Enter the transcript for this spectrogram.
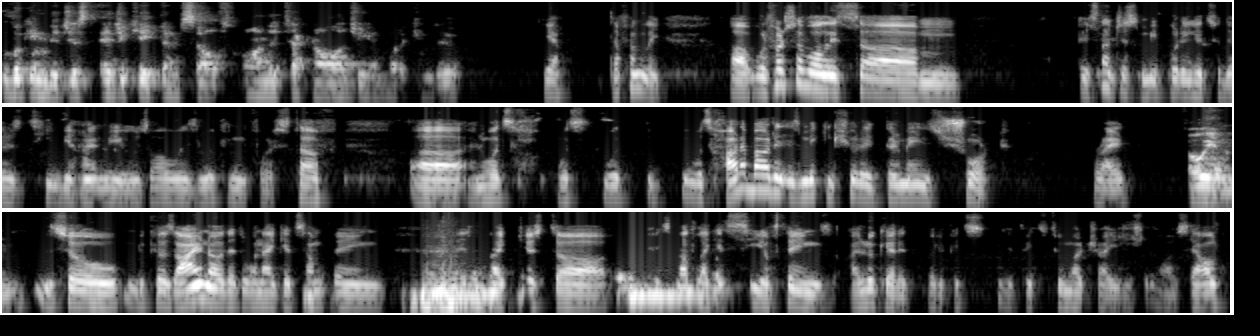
looking to just educate themselves on the technology and what it can do. Yeah, definitely. Uh, well, first of all, it's um, it's not just me putting it. So there's a team behind me who's always looking for stuff. Uh, and what's what's what what's hard about it is making sure that it remains short, right? Oh yeah. Um, so because I know that when I get something, it's like just uh, it's not like a sea of things. I look at it, but if it's if it's too much, I just uh, say I'll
